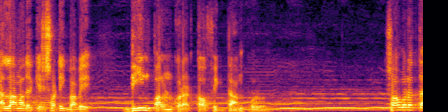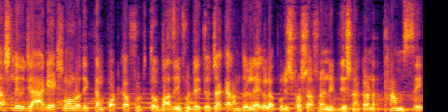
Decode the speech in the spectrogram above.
আল্লাহ আমাদেরকে সঠিকভাবে দিন পালন করার তৌফিক দান করুন। শহরে আসলে ওই যে আগে এক সময় আমরা দেখতাম পটকা ফুটতো, বাজি ফুটাইতো, যাক, আলহামদুলিল্লাহ এগুলো পুলিশ প্রশাসনের নির্দেশনা কারণে থামছে।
